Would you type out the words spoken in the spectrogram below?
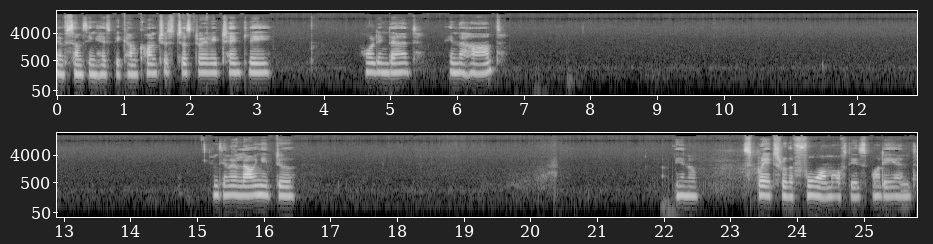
If something has become conscious, just really gently holding that in the heart. And then allowing it to you know spread through the form of this body and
